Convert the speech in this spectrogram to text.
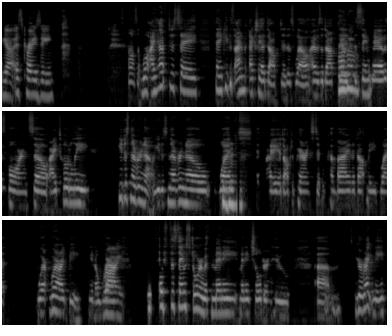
Yeah, it's crazy. Awesome. Well, I have to say thank you because I'm actually adopted as well. I was adopted the same day I was born, so I totally. You just never know. You just never know what mm-hmm. if my adopted parents didn't come by and adopt me. What where where I'd be. You know, where right. it's, it's the same story with many many children who, um, you're right, need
